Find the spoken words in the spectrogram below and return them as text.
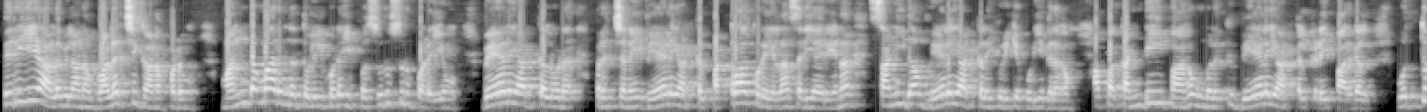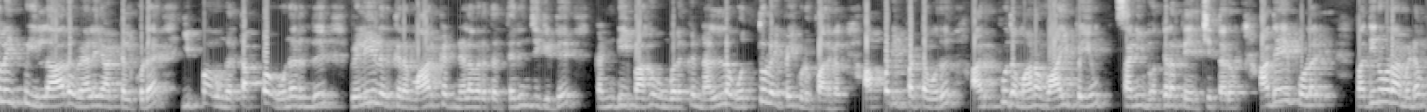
பெரிய அளவிலான வளர்ச்சி காணப்படும். மந்தமா இருந்த தொழில் கூட இப்ப சுறுசுறுப்படையும். வேலையாட்களோட பிரச்சனை வேலையாட்கள் பற்றாக்குறை எல்லாம் சரியாயிரும். ஏன்னா சனிதான் வேலையாட்களை குறிக்கக்கூடிய கிரகம். அப்ப கண்டிப்பாக உங்களுக்கு வேலையாட்கள் கிடைப்பார்கள். ஒத்துழைப்பு இல்லாத வேலையாட்கள் கூட இப்ப அவங்க தப்ப உணர்ந்து வெளியில இருக்கிற மார்க்கெட் நிலவரத்தை தெரிஞ்சுக்கிட்டு கண்டிப்பாக உங்களுக்கு நல்ல ஒத்துழைப்பை கொடுப்பார்கள். அப்படிப்பட்ட ஒரு அற்புதமான வாய்ப்பையும் சனி வக்ர பயிற்சி தரும். அதே போல பதினோராம் இடம்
